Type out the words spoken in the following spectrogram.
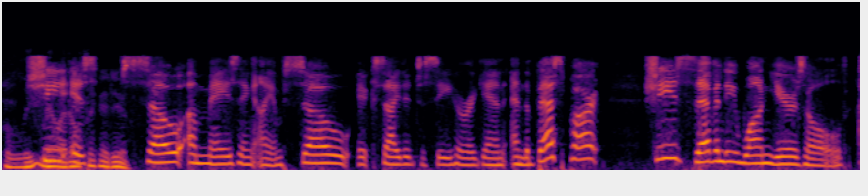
Believe- she no, I don't is think I do. so amazing. I am so excited to see her again. And the best part, she's 71 years old.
